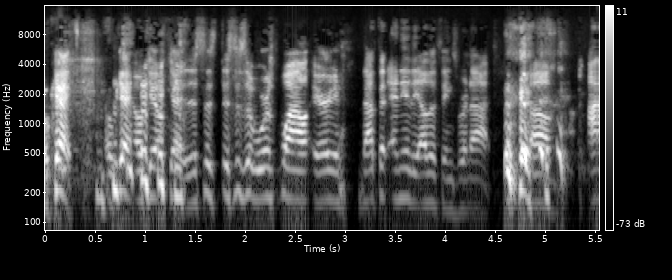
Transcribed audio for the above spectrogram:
Okay, okay, okay, okay. This is this is a worthwhile area. Not that any of the other things were not. Um, I,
